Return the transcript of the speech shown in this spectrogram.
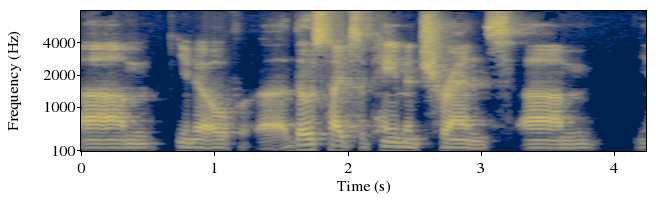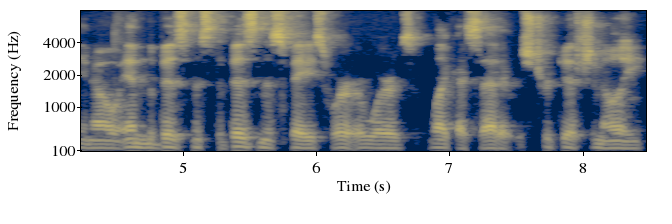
um, you know, uh, those types of payment trends, um, you know, in the business to business space, where whereas, like I said, it was traditionally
